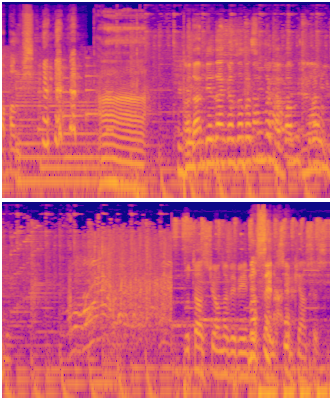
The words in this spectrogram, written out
kapanmış. Ha. Adam birden gaza basınca kapanmış değildi. Mutasyonla bebeğin Nasıl beslenmesi imkansız.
